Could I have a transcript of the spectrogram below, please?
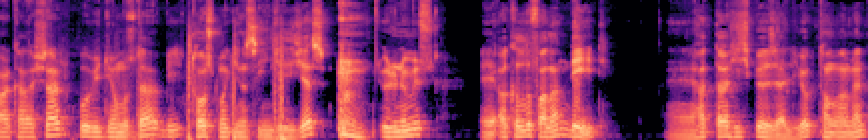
arkadaşlar. Bu videomuzda bir tost makinesi inceleyeceğiz. Ürünümüz e, akıllı falan değil. E, hatta hiçbir özelliği yok. Tamamen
